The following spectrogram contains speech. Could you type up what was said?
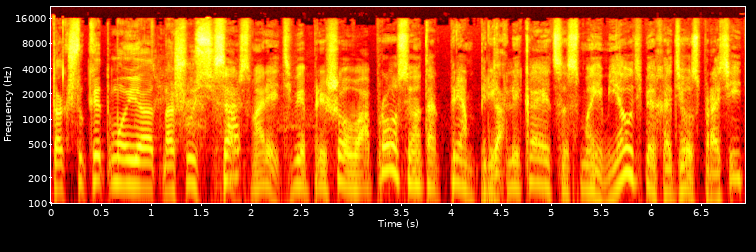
Так что к этому я отношусь. Саш, смотри, тебе пришел вопрос, и он так прям перекликается с моим. Я у тебя хотел спросить,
